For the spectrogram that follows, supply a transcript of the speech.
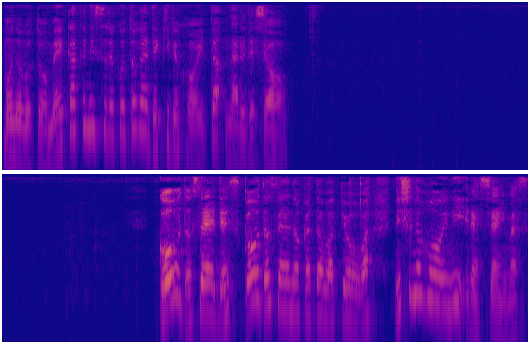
物事を明確にすることができる方位となるでしょう。合土星です。合土星の方は今日は西の方位にいらっしゃいます。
